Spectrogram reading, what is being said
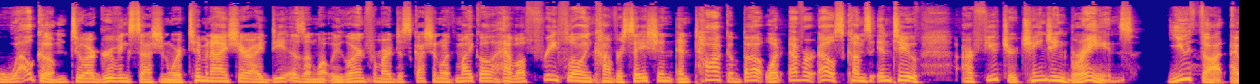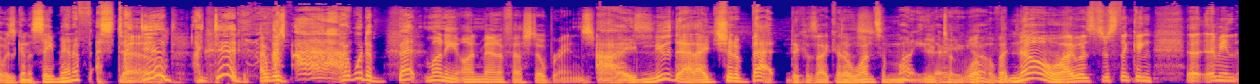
Welcome to our grooving session where Tim and I share ideas on what we learned from our discussion with Michael, have a free flowing conversation, and talk about whatever else comes into our future changing brains. You thought I was going to say manifesto. I did. I did. I was. I would have bet money on manifesto brains. I knew that. I should have bet because I could have yes. won some money. You there you well, go. But no, I was just thinking. Uh, I mean,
